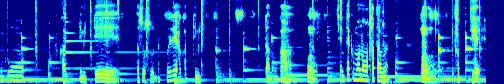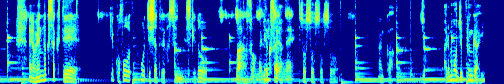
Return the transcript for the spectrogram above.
僕も測ってみて、あ、そうそう、これで測ってみたのが、うん。洗濯物を畳む？うんうん。のって、なんかめんどくさくて、結構放放置しちゃったりとかするんですけど、まあ、そう、めんどくさいよね。そうそうそうそう。なんか、あれも10分ぐらい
